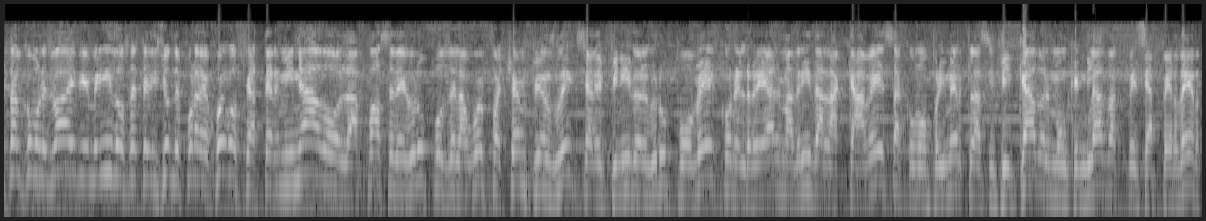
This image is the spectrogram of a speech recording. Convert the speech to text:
tal? ¿Cómo les va? Y bienvenidos a esta edición de Fuera de Juego. Se ha terminado la fase de grupos de la UEFA Champions League. Se ha definido el grupo B con el Real Madrid a la cabeza como primer clasificado. El Mönchengladbach, pese a perder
